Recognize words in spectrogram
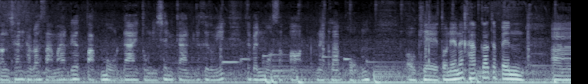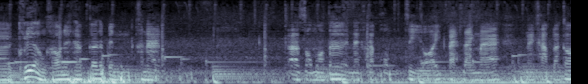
ฟังก์ชันครับเราสามารถเลือกปรับโหมดได้ตรงนี้เช่นกัน ก็คือตรงนี้จะเป็นโหมดสปอร์ตนะครับผมโอเค ตัวนี้นะครับก็จะเป็น เครื่องของเขานะครับก็จะเป็นขนาดสองมอเตอร์นะครับผม 408 แรงม้านะครับ แล้วก็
